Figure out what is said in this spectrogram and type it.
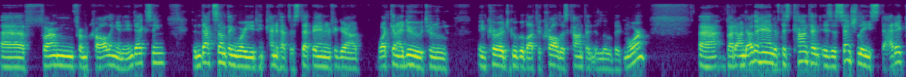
uh, from, from crawling and indexing, then that's something where you kind of have to step in and figure out what can I do to encourage Googlebot to crawl this content a little bit more. Uh, but on the other hand, if this content is essentially static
